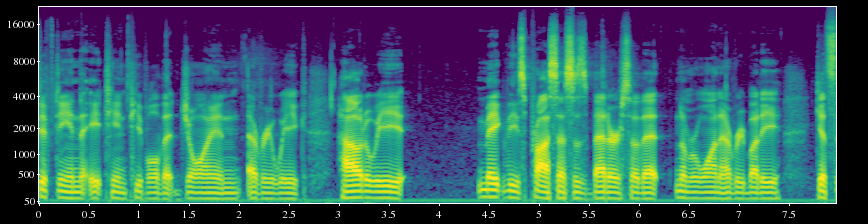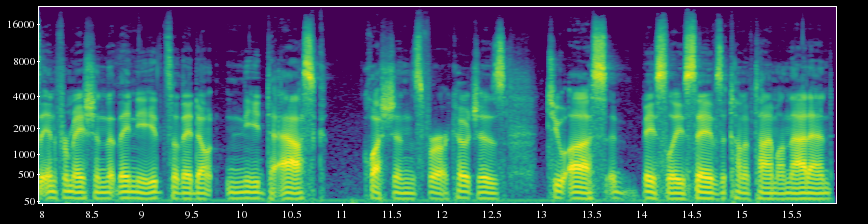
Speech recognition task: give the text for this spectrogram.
15 to 18 people that join every week. How do we make these processes better so that number one, everybody gets the information that they need, so they don't need to ask questions for our coaches to us. It basically saves a ton of time on that end,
